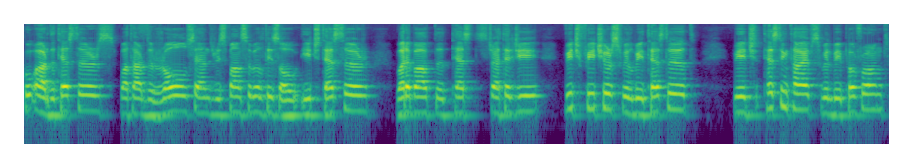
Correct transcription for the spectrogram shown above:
who are the testers, what are the roles and responsibilities of each tester, what about the test strategy, which features will be tested, which testing types will be performed,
